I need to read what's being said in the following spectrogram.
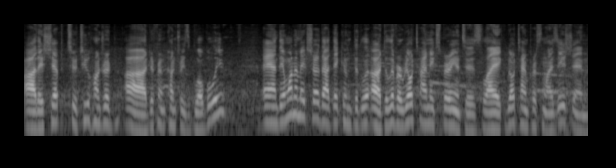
uh, they ship to 200 uh, different countries globally, and they want to make sure that they can de uh, deliver real-time experiences like real-time personalization,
